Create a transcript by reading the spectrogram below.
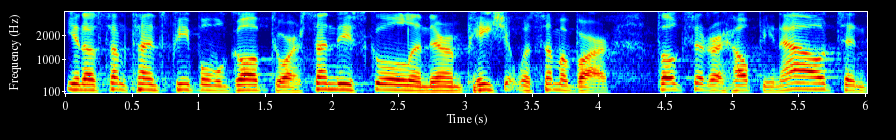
You know, sometimes people will go up to our Sunday school and they're impatient with some of our folks that are helping out and,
